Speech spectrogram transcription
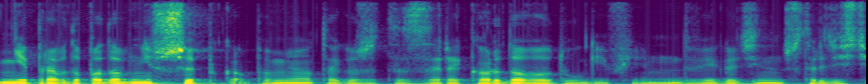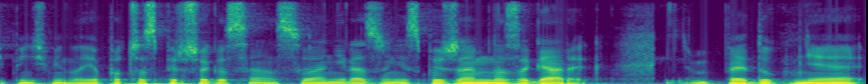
nieprawdopodobnie szybko, pomimo tego, że to jest rekordowo długi film, 2 godziny 45 minut. Ja podczas pierwszego seansu ani razu nie spojrzałem na zegarek. Według mnie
